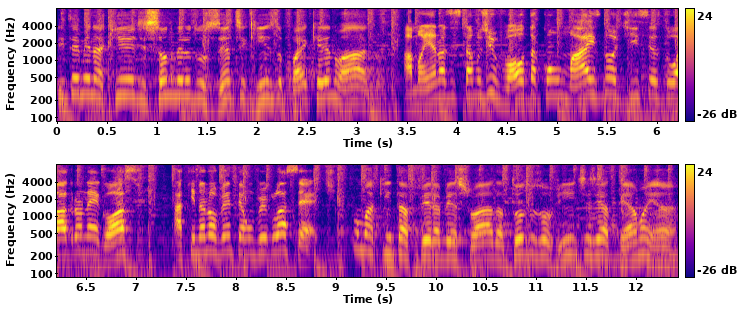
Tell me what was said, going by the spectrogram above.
E termina aqui a edição número 215 do Pai Querendo Agro. Amanhã nós estamos de volta com mais notícias do agronegócio aqui na 91,7. Uma quinta-feira abençoada a todos os ouvintes e até amanhã.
